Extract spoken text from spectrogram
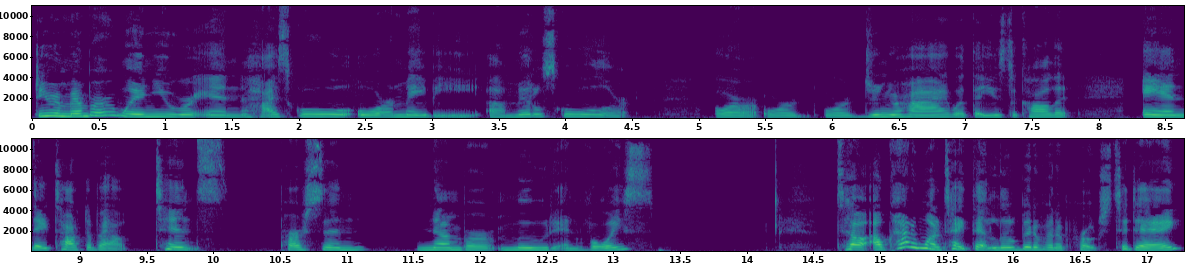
Do you remember when you were in high school or maybe uh, middle school or or or or junior high, what they used to call it, and they talked about tense, person, number, mood, and voice. So I kind of want to take that little bit of an approach today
